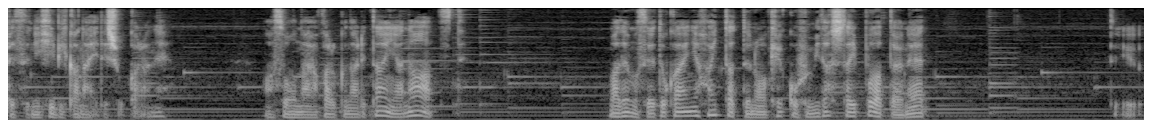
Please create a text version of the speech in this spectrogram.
別に響かないでしょうからね。まあ、そうな、明るくなりたいんやな、つって。まあでも生徒会に入ったっていうのは結構踏み出した一歩だったよね。っていう。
